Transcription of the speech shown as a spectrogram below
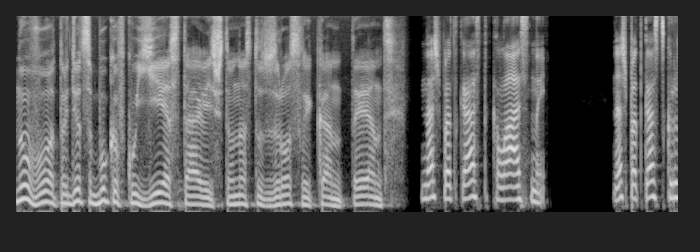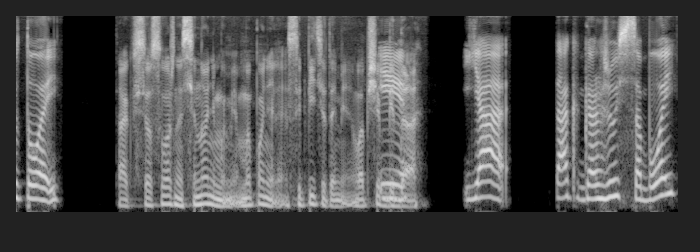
Ну вот, придется буковку Е ставить, что у нас тут взрослый контент. Наш подкаст классный. Наш подкаст крутой. Так, все сложно с синонимами, мы поняли. С эпитетами вообще И- беда. Я так горжусь собой,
